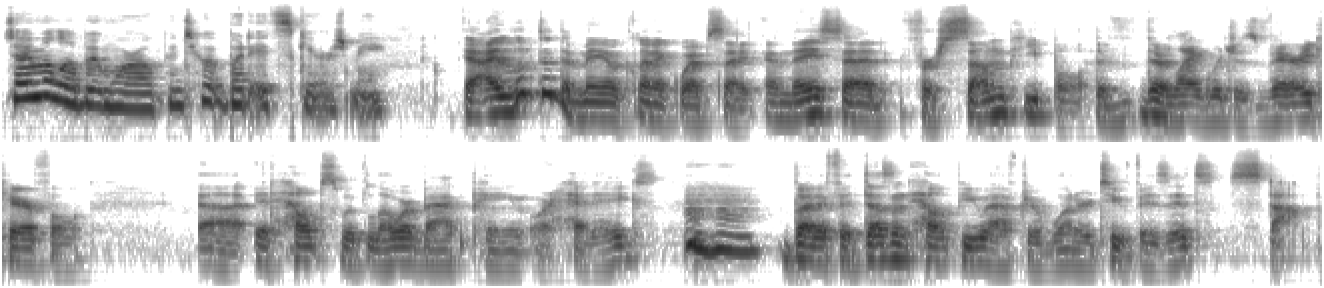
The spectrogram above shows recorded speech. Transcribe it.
so I'm a little bit more open to it. But it scares me. Yeah, I looked at the Mayo Clinic website and they said for some people, their, their language is very careful. Uh, it helps with lower back pain or headaches. Mm-hmm. But if it doesn't help you after one or two visits, stop.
